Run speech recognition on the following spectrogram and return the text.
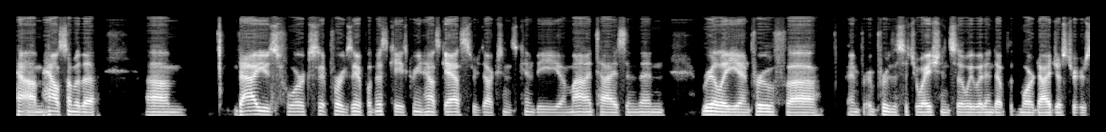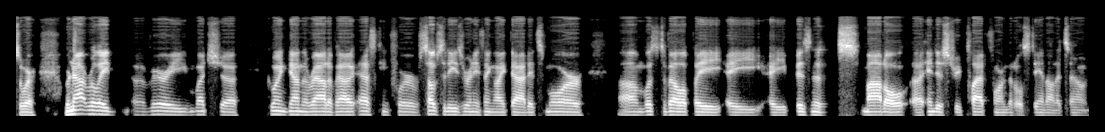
um, how some of the um, values for, for example, in this case, greenhouse gas reductions can be uh, monetized and then really improve uh, improve the situation. So we would end up with more digesters. So we're we're not really uh, very much uh, going down the route of asking for subsidies or anything like that. It's more um, let's develop a a, a business model uh, industry platform that will stand on its own.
